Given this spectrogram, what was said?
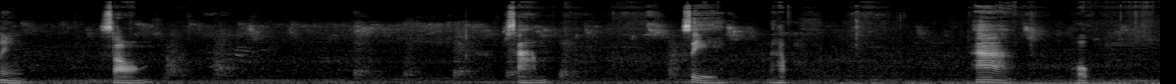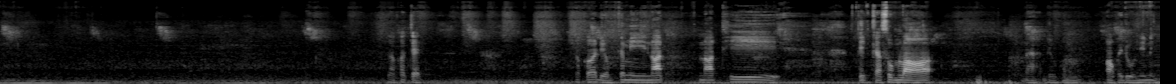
หนึ่งสองสามสี่นะครับห้าหกแล้วก็เจ็ด แล้วก็เดี๋ยวจะมีน็อตน็อตที่ติดกับซุ้มล้อนะเดี๋ยวผมออกไปดูนิดนึง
